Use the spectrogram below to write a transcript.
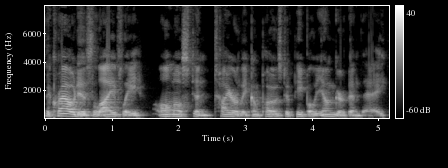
The crowd is lively, almost entirely composed of people younger than they.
